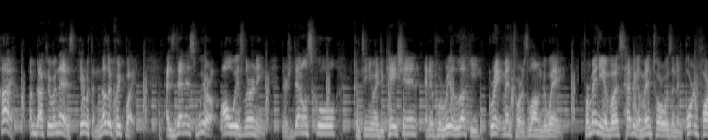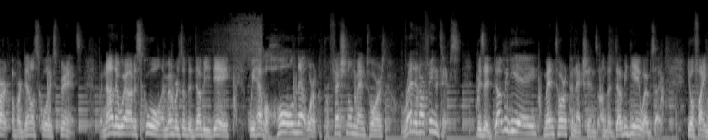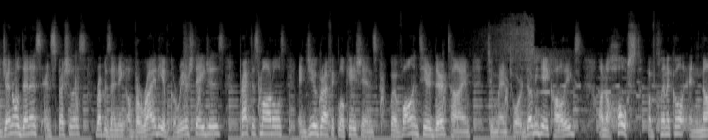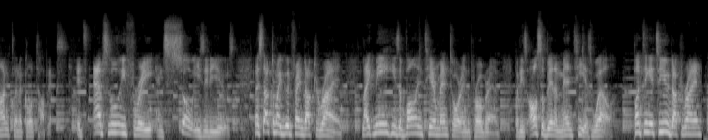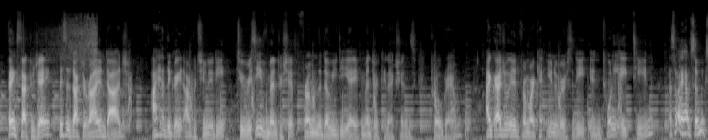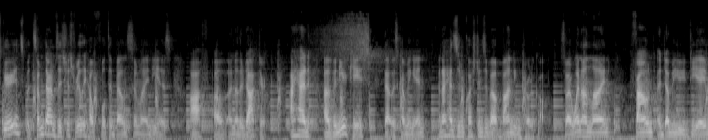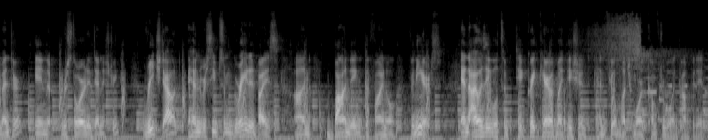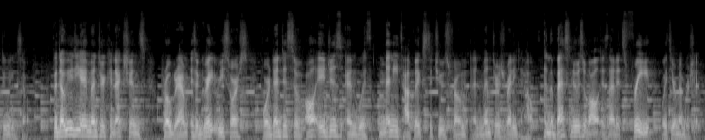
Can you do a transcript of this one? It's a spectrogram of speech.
Hi, I'm Dr. Banez here with another quick bite. As dentists, we are always learning. There's dental school, continuing education, and if we're really lucky, great mentors along the way. For many of us, having a mentor was an important part of our dental school experience. But now that we're out of school and members of the WDA, we have a whole network of professional mentors right at our fingertips. Visit WDA Mentor Connections on the WDA website. You'll find general dentists and specialists representing a variety of career stages, practice models, and geographic locations who have volunteered their time to mentor WDA colleagues on a host of clinical and non clinical topics. It's absolutely free and so easy to use. Let's talk to my good friend Dr. Ryan. Like me, he's a volunteer mentor in the program, but he's also been a mentee as well. Punting it to you, Dr. Ryan. Thanks, Dr. J. This is Dr. Ryan Dodge. I had the great opportunity to receive mentorship from the WDA Mentor Connections program. I graduated from Marquette University in 2018, uh, so I have some experience, but sometimes it's just really helpful to bounce some ideas off of another doctor. I had a veneer case that was coming in, and I had some questions about bonding protocol. So I went online, found a WDA mentor in restorative dentistry, reached out, and received some great advice on bonding the final veneers. And I was able to take great care of my patient and feel much more comfortable and confident doing so. The WDA Mentor Connections program is a great resource for dentists of all ages and with many topics to choose from and mentors ready to help. And the best news of all is that it's free with your membership.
